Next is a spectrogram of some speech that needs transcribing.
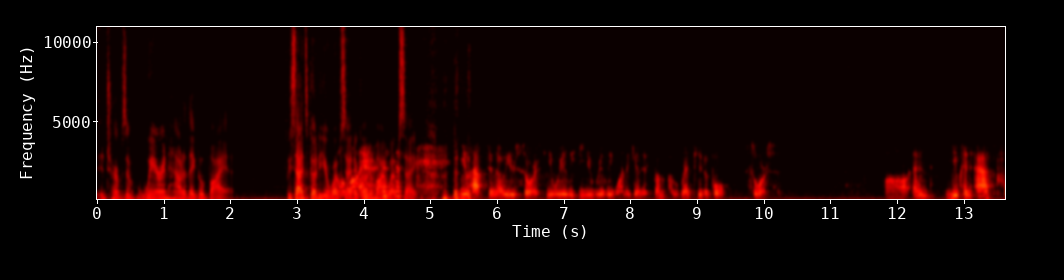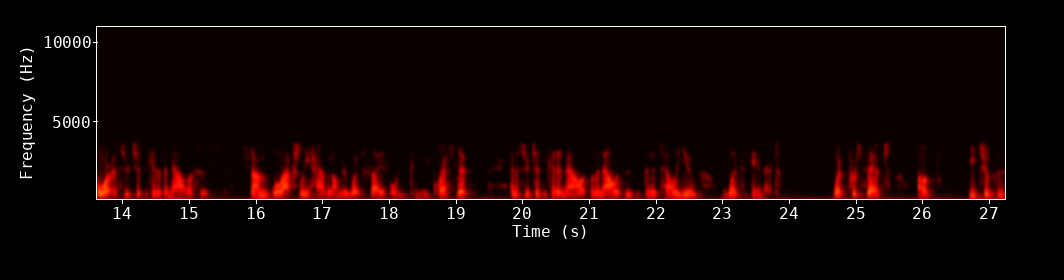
in terms of where and how do they go buy it? Besides, go to your website or go to my website. you have to know your source. You really you really want to get it from a reputable source. Uh, and you can ask for a certificate of analysis. Some will actually have it on their website, or you can request it. And a certificate of analysis is going to tell you what's in it, what percent of each of the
